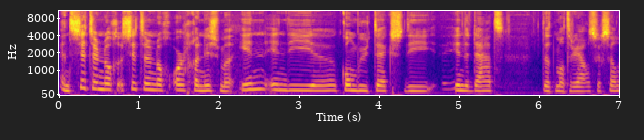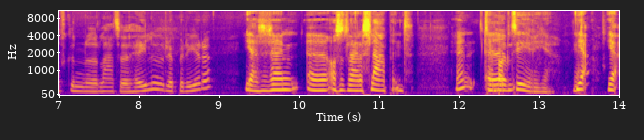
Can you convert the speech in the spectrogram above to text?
En zit er nog, zit er nog organismen in, in die uh, combutex, die inderdaad dat materiaal zichzelf kunnen laten helen, repareren? Ja, ze zijn uh, als het ware slapend. Hè? zijn um, bacteriën. Ja. ja. Ja,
